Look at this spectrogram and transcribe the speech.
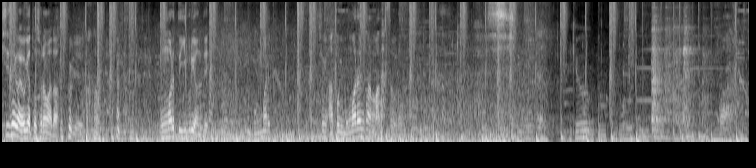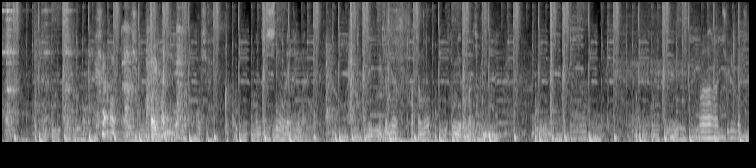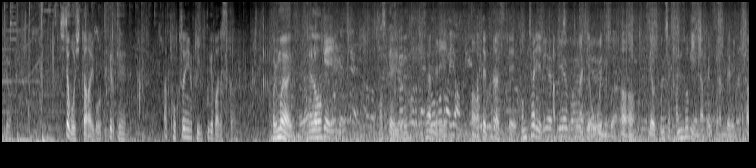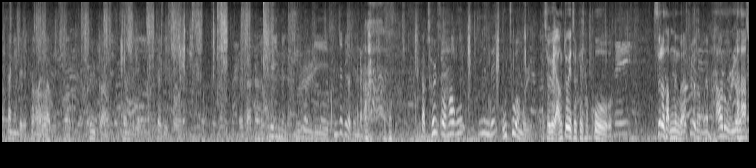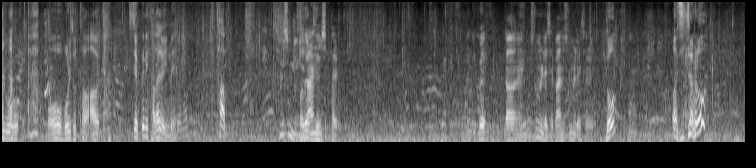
시세가 여기가 더 저렴하다. 목마르트 이불이 연대. 목마르트 저기 아 거기 목마른 사람 많아서 그런 거. 큐. 와. 거의 봤는데? 완전 신 오렌지로 만든. 1.5, 4.5, 3유로 맞지? 와 죽인다 죽 여. 진짜 멋있다. 이거 어떻게 이렇게 딱 곡선이 이렇게 이쁘게 맞았을까? 얼마야 이거? 헬로? 개 1로 다섯 개 일로? 그 사람들이 어. 그때 팔았을 때 경찰이 앞에서부터만 이렇게 오고 있는 거야 어 어. 근데 여기 경찰 간속이 있나 봐 이 사람들 적상인들을 타고 가려고 그러니까 이 사람들이 갑자기 저 옆에 있는 줄이 손잡이가 되는 거야 딱 철수하고 뛰는데 5초간 걸려 아, 저기 양쪽에 저렇게 잡고 쓸어 담는 거야? 다 그냥 바로 올려가지고 오 머리 좋다. 아 다- 진짜 끈이 다 달려 있네. 탑. 36이 여덟 난 개. 18 왜? 나는 24살 만 24살 너? 어. 아 진짜로?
